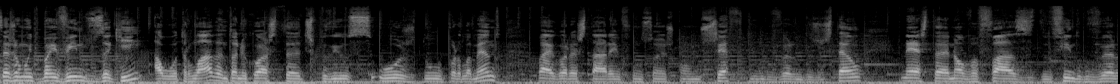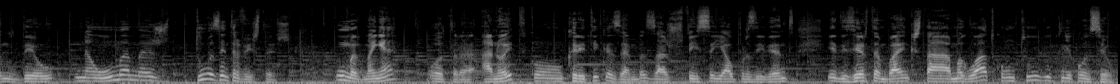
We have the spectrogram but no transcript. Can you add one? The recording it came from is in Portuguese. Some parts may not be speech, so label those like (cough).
Sejam muito bem-vindos aqui ao outro lado. António Costa despediu-se hoje do Parlamento, vai agora estar em funções como chefe de um governo de gestão. Nesta nova fase de fim do governo, deu não uma, mas duas entrevistas. Uma de manhã, outra à noite, com críticas ambas à Justiça e ao Presidente, e a dizer também que está magoado com tudo o que lhe aconteceu.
